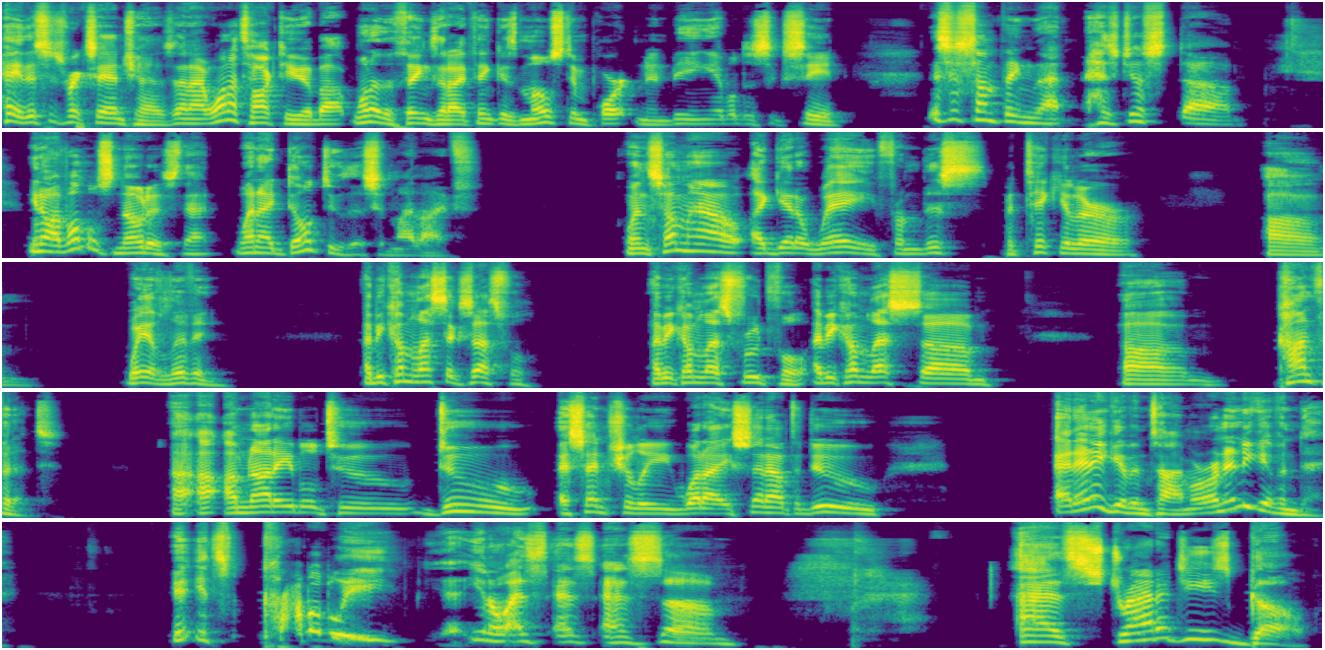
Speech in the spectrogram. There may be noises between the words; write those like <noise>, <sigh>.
Hey, this is Rick Sanchez, and I want to talk to you about one of the things that I think is most important in being able to succeed. This is something that has just, uh, you know, I've almost noticed that when I don't do this in my life, when somehow I get away from this particular um, way of living, I become less successful. I become less fruitful. I become less um, um, confident. I, I'm not able to do essentially what I set out to do at any given time or on any given day. It, it's probably, you know, as as as um, as strategies go,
